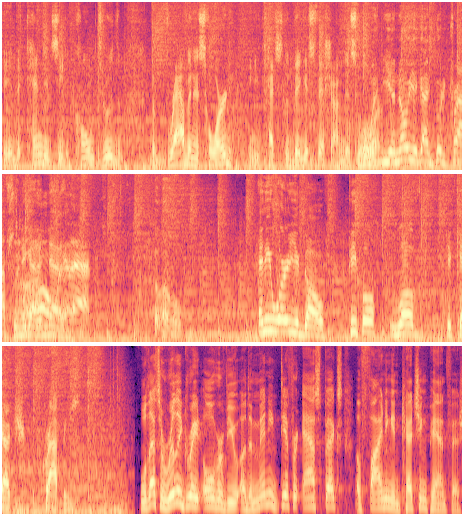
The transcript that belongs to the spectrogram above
they have the tendency to comb through the, the ravenous horde and you catch the biggest fish on this lure. Well, you know you got good craps when you got oh, a net. Look at that. Oh. Anywhere you go, people love to catch crappies. Well, that's a really great overview of the many different aspects of finding and catching panfish.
